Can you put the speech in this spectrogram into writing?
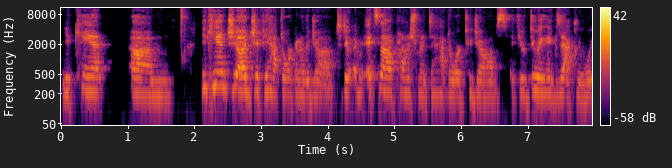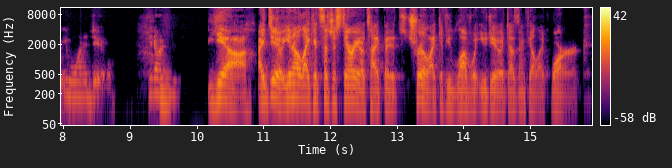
you can't um, you can't judge if you have to work another job to do I mean, it's not a punishment to have to work two jobs if you're doing exactly what you want to do. You know I mean? yeah i do. You know like it's such a stereotype but it's true. Like if you love what you do it doesn't feel like work.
